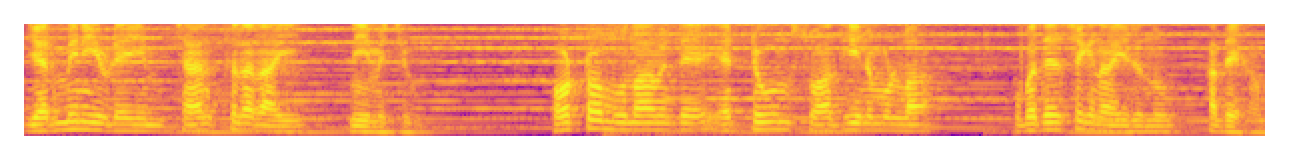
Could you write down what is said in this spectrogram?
ജർമ്മനിയുടെയും ചാൻസലറായി നിയമിച്ചു. ഓട്ടോ മൂന്നാമന്റെ ഏറ്റവും സ്വാധീനമുള്ള ഉപദേശകനായിരുന്നു അദ്ദേഹം.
